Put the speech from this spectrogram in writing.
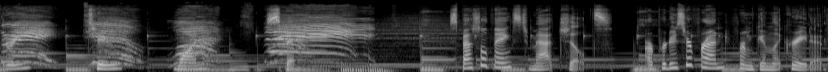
three, two, one, spit. Special thanks to Matt Shilts, our producer friend from Gimlet Creative.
